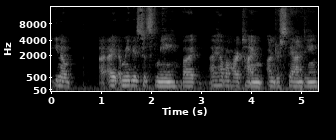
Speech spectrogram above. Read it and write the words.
you know, I maybe it's just me, but I have a hard time understanding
